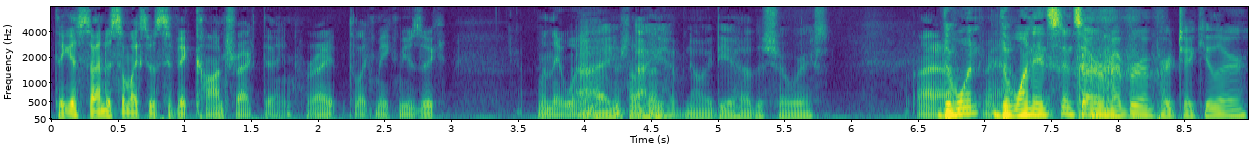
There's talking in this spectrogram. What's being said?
They get signed to some like specific contract thing, right? To like make music when they win I, I have no idea how the show works. I don't the one the one instance I remember in particular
